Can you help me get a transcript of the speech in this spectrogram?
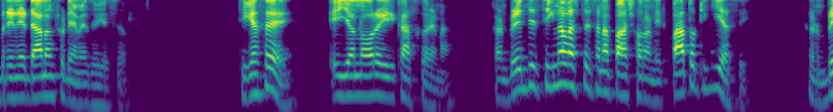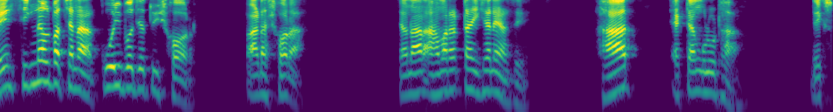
ব্রেনের ডান অংশ ড্যামেজ হয়ে গেছে ওর। ঠিক আছে? এই জন্য এই কাজ করে না। কারণ ব্রেন থেকে সিগন্যাল আসতেছে না, পা সরানির। পা তো ঠিকই আছে। কারণ ব্রেন সিগন্যাল পাচ্ছে না, কই বোঝে তুই সর? পাটা সরা। যেমন আর আমার হাতটা এখানে আছে। হাত একটা আঙ্গুল উঠা। দেখছ?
